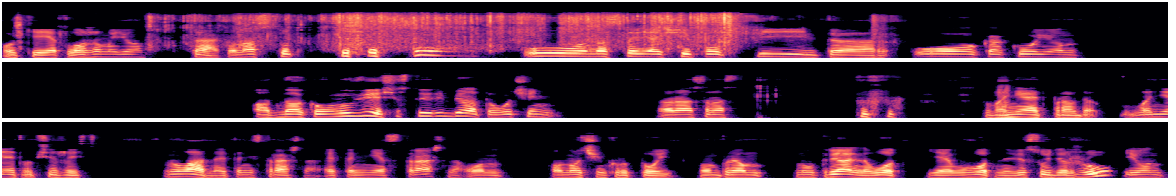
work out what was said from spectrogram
Окей, отложим ее. Так, у нас тут... О, настоящий поп-фильтр. О, какой он. Однако он увесистый, ребята. Очень... Раз-раз. Воняет, правда. Воняет вообще жесть. Ну ладно, это не страшно. Это не страшно. Он, он очень крутой. Он прям, ну реально, вот. Я его вот на весу держу, и он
